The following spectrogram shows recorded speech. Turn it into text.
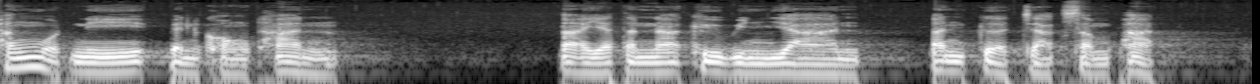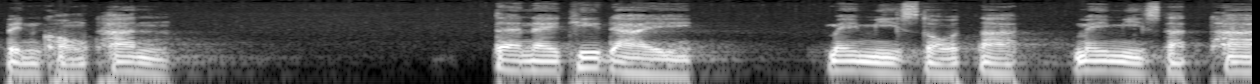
ทั้งหมดนี้เป็นของท่าน อายตนะคือวิญญาณอันเกิดจากสัมผัสเป็นของท่าน แต่ในที่ใดไม่มีโสตะ ไม่มีสัทธะ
